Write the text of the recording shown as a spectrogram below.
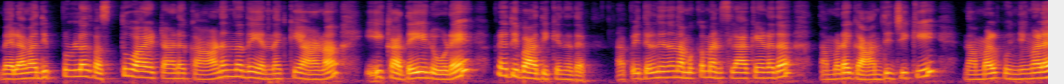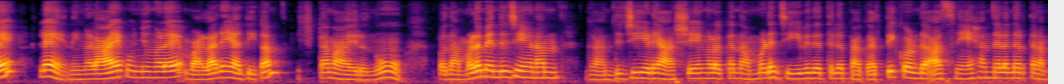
വിലമതിപ്പുള്ള വസ്തുവായിട്ടാണ് കാണുന്നത് എന്നൊക്കെയാണ് ഈ കഥയിലൂടെ പ്രതിപാദിക്കുന്നത്. അപ്പോൾ ഇതിൽ നിന്ന് നമുക്ക് മനസ്സിലാക്കേണ്ടത് നമ്മുടെ ഗാന്ധിജിക്ക് നമ്മൾ കുഞ്ഞുങ്ങളെ അല്ലേ നിങ്ങളായ കുഞ്ഞുങ്ങളെ വളരെയധികം ഇഷ്ടമായിരുന്നു. അപ്പോൾ നമ്മളും എന്ത് ചെയ്യണം? ഗാന്ധിജിയുടെ ആശയങ്ങളൊക്കെ നമ്മുടെ ജീവിതത്തിൽ പകർത്തിക്കൊണ്ട് ആ സ്നേഹം നിലനിർത്തണം.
